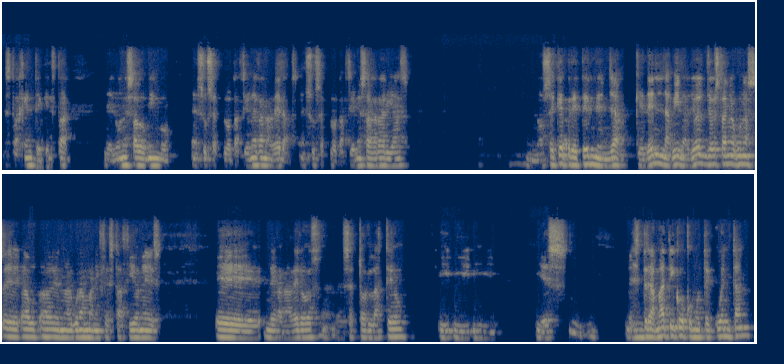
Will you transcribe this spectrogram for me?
Esta gente que está de lunes a domingo en sus explotaciones ganaderas, en sus explotaciones agrarias, no sé qué pretenden ya, que den la vida. Yo, yo he estado en algunas, eh, en algunas manifestaciones eh, de ganaderos del sector lácteo y, y- es, es dramático como te cuentan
